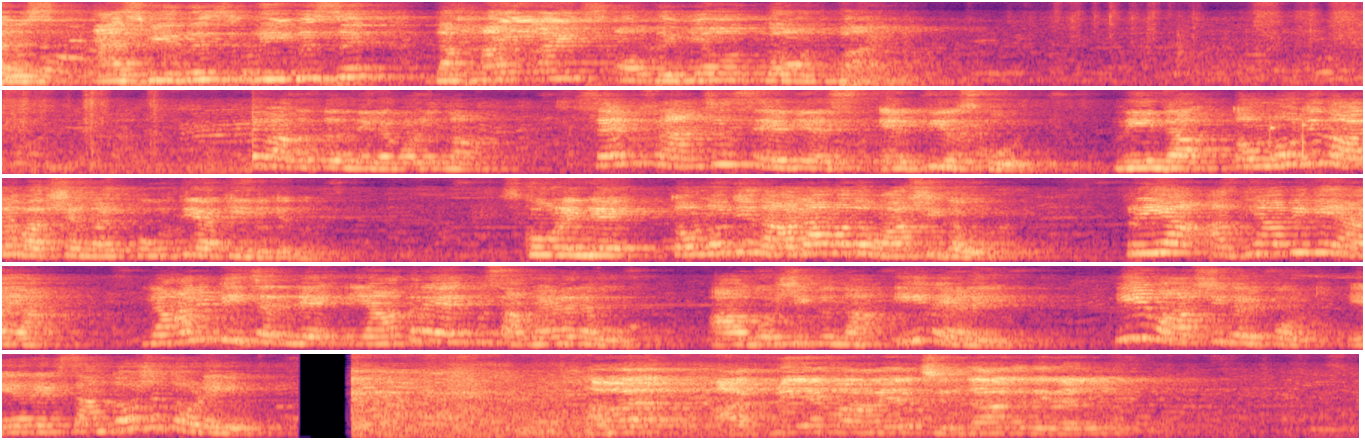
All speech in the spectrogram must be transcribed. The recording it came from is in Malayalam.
us as we re- revisit the highlights of the year gone by. ഭാഗത്ത് നിലകൊള്ളുന്ന saint Francis Xavier's L P S school നീണ്ട തൊണ്ണൂറ്റിനാല് വർഷങ്ങൾ പൂർത്തിയാക്കിയിരിക്കുന്നു സ്കൂളിന്റെ തൊണ്ണൂറ്റിനാലാമത് വാർഷികവും പ്രിയ അധ്യാപികയായ ലാലി ടീച്ചറിന്റെ യാത്രയയപ്പ് സമ്മേളനവും ആഘോഷിക്കുന്ന ഈ വേളയിൽ ഈ വാർഷിക റിപ്പോർട്ട് ഏറെ സന്തോഷത്തോടെയും അവ ആത്മീയമായ ചിന്താഗതികൾ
